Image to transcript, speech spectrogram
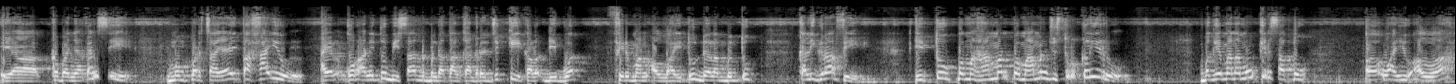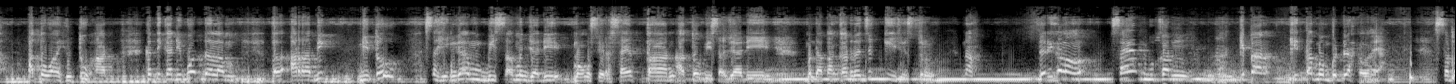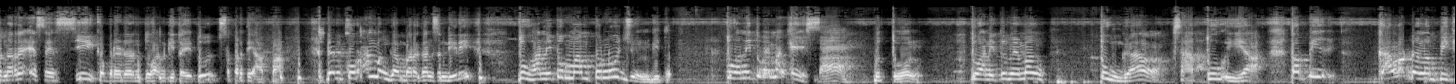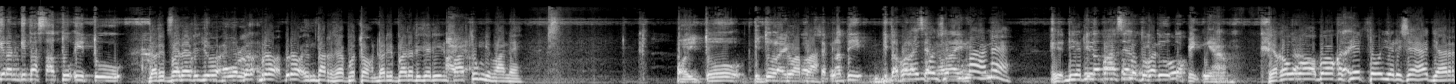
ya kebanyakan sih mempercayai tahayul. Ayat Quran itu bisa mendatangkan rezeki kalau dibuat firman Allah itu dalam bentuk kaligrafi. Itu pemahaman-pemahaman justru keliru bagaimana mungkin satu uh, wahyu Allah atau wahyu Tuhan ketika dibuat dalam uh, Arabik gitu sehingga bisa menjadi mengusir setan atau bisa jadi mendatangkan rezeki justru. Nah, jadi kalau saya bukan kita kita membedah lah ya. Sebenarnya esensi keberadaan Tuhan kita itu seperti apa? Dan Quran menggambarkan sendiri Tuhan itu mampu nujul gitu. Tuhan itu memang esa, betul. Tuhan itu memang tunggal, satu iya. Tapi kalau dalam pikiran kita satu itu Daripada dijual bola. bro, bro, ntar saya potong. Daripada dijadiin Ah, ya. patung gimana? Oh itu itu lain Itu apa? konsep nanti kita bahas yang konsep lain. gimana? Dia Kita bahas yang itu topiknya. Ya kau bawa, bawa ke situ jadi saya hajar.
